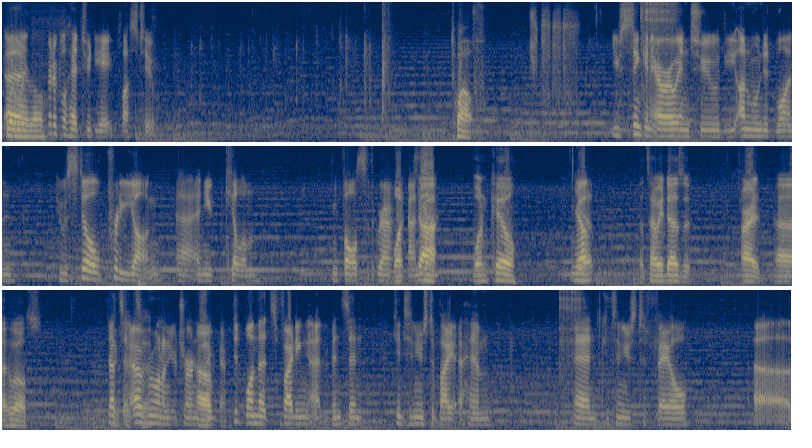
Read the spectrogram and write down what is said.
What Uh, roll? critical hit 2d8 plus 2. Twelve. You sink an arrow into the unwounded one, who is still pretty young, uh, and you kill him. He falls to the ground. One And- shot, one kill. Yep. That's how he does it. All right. Uh, who else? That's, think that's it. everyone on your turn. Oh, So okay. Did one that's fighting at Vincent, continues to bite at him, and continues to fail. Uh,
